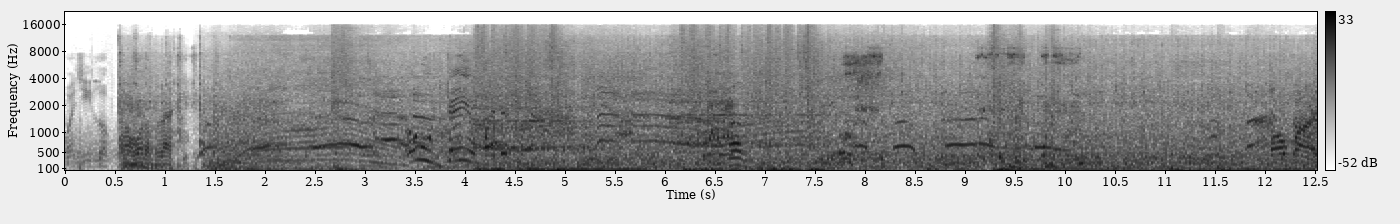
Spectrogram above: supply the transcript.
Once he looked, oh, what a blackie. Oh, damn, my ah! Oh my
